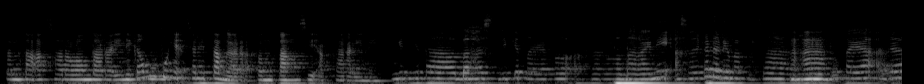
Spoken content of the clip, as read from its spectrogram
tentang aksara lontara ini kamu Hmm. punya cerita nggak Ra, tentang si aksara ini Mungkin kita bahas sedikit lah ya kalau Aksara Lontara ini asalnya kan dari Makassar. Nah, Mm-mm. itu kayak ada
